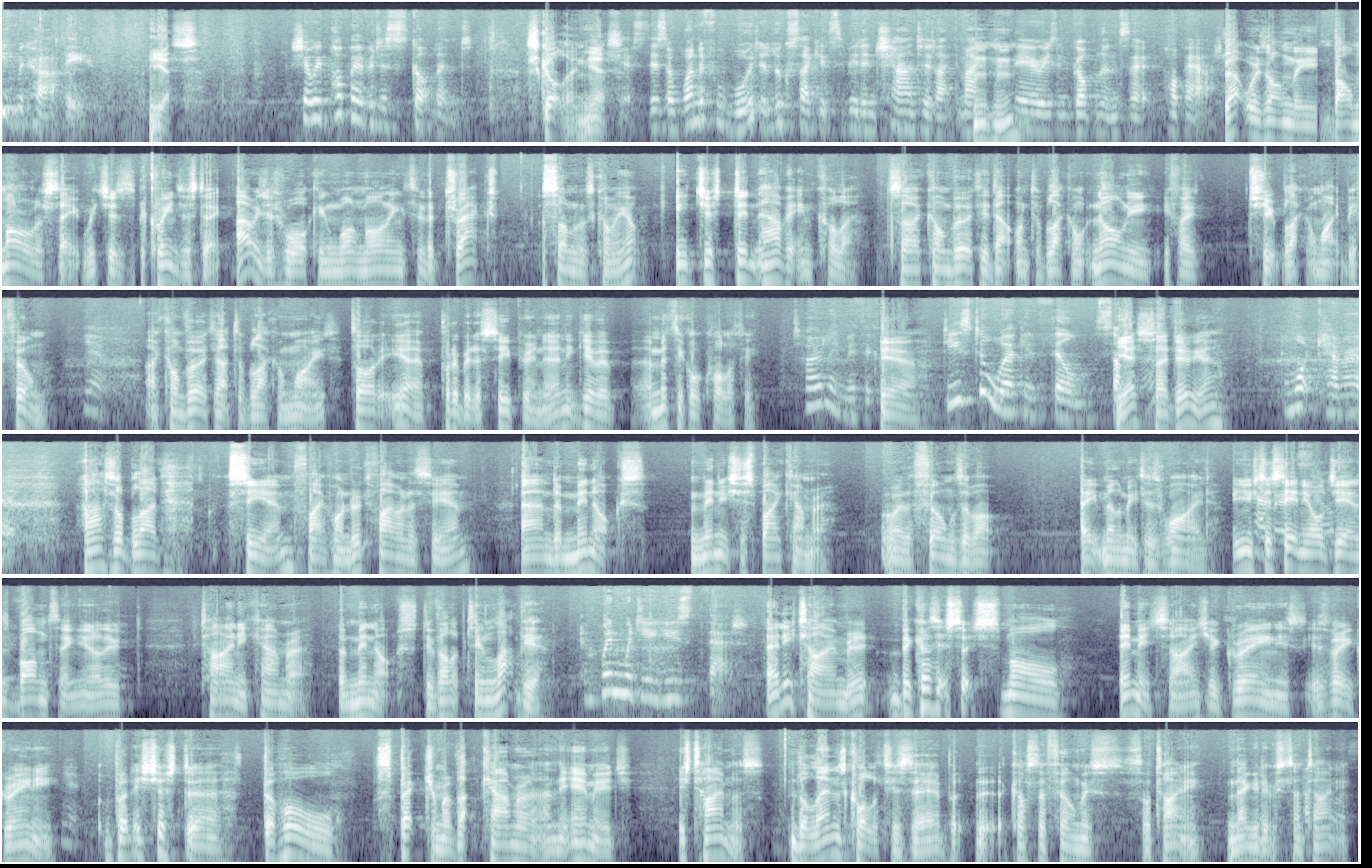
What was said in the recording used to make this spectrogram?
McCarthy. Yes. Shall we pop over to Scotland? Scotland, yes. Yes, there's a wonderful wood. It looks like it's a bit enchanted, like there might Mm-hmm. be fairies and goblins that pop out. That was on the Balmoral estate, which is the Queen's estate. I was just walking one morning through the tracks. The sun was coming up. It just didn't have it in colour. So I converted that one to black and white. Normally, if I shoot black and white, it'd be film. Yeah. I converted that to black and white. Thought, yeah, put a bit of sepia in there and it gave a, a mythical quality. Totally mythical. Yeah. Do you still work in film somewhere? Yes, I do, yeah. And what camera? Hasselblad CM 500, 500 CM, and a Minox miniature spy camera, where the film's about eight millimeters wide. You used to see in the old James Bond thing, you know, the tiny camera, the Minox, developed in Latvia. And when would you use that? Anytime, it- because it's such small image size, your grain is, is very grainy. Yeah. But it's just uh, the whole spectrum of that camera and the image is timeless. The lens quality is there, but the, because the film is so tiny, negative is so tiny.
